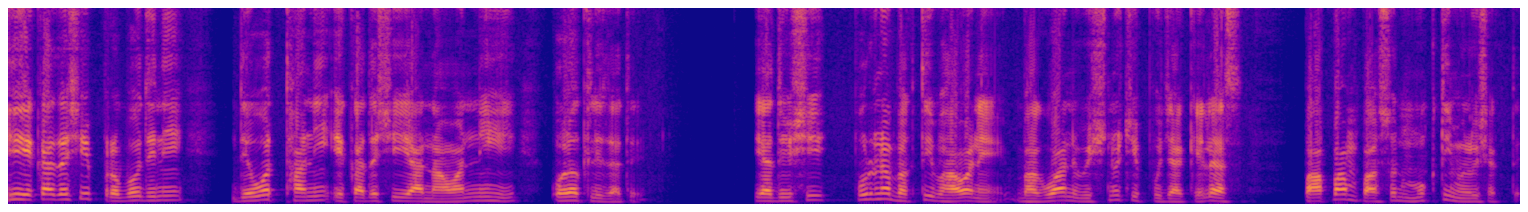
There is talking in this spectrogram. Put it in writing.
ही एकादशी प्रबोधिनी देवोत्थानी एकादशी या नावांनीही ओळखली जाते. या दिवशी पूर्ण भक्तिभावाने भगवान विष्णूची पूजा केल्यास पापांपासून मुक्ती मिळू शकते.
